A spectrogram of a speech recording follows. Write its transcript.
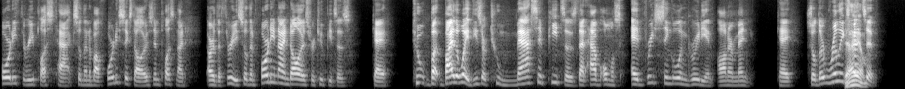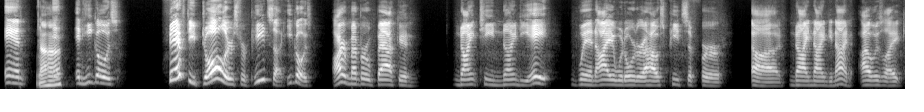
forty three plus tax. So then about forty six dollars and plus nine or the three. So then forty nine dollars for two pizzas. Okay. Two but by the way, these are two massive pizzas that have almost every single ingredient on our menu. Okay. So they're really Damn. expensive. And Uh huh. and, and he goes, fifty dollars for pizza. He goes, I remember back in nineteen ninety eight when I would order a house pizza for uh nine ninety nine. I was like,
